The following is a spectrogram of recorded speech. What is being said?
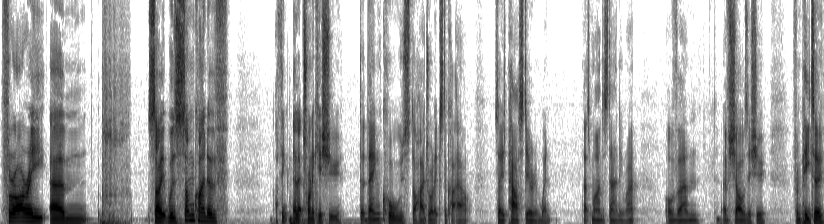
Ferrari. Um. So it was some kind of, I think, electronic issue that then caused the hydraulics to cut out. So his power steering went. That's my understanding, right? Of um, of Charles' issue from P two.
